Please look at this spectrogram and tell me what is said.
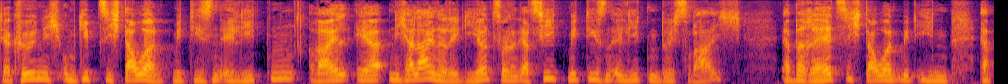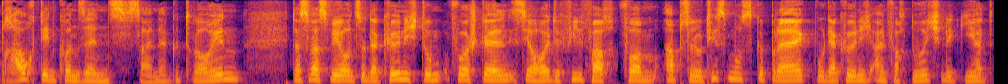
Der König umgibt sich dauernd mit diesen Eliten, weil er nicht alleine regiert, sondern er zieht mit diesen Eliten durchs Reich. Er berät sich dauernd mit ihnen. Er braucht den Konsens seiner Getreuen. Das, was wir uns unter Königtum vorstellen, ist ja heute vielfach vom Absolutismus geprägt, wo der König einfach durchregiert.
